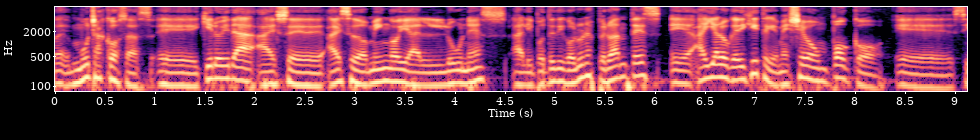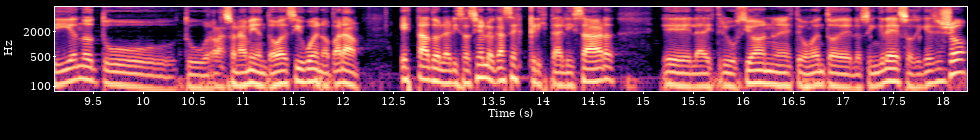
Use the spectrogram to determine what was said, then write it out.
eh, muchas cosas. Eh, quiero ir a, a ese, a ese domingo y al lunes, al hipotético lunes, pero antes eh, hay algo que dijiste que me lleva un poco, eh, siguiendo tu, tu razonamiento. Vos decís, bueno, para, esta dolarización lo que hace es cristalizar eh, la distribución en este momento de los ingresos y qué sé yo.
